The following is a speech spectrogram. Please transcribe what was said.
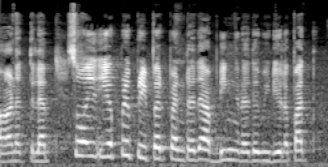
பானத்தில். ஸோ இது எப்படி ப்ரிப்பேர் பண்ணுறது அப்படிங்கிறத வீடியோவில் பார்த்து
